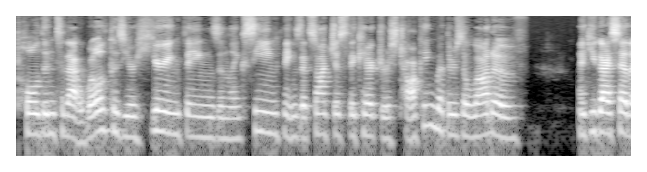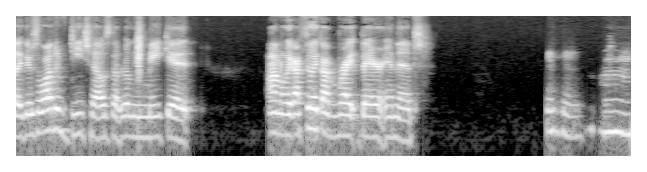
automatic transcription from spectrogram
pulled into that world because you're hearing things and like seeing things that's not just the characters talking but there's a lot of like you guys said like there's a lot of details that really make it i don't know like i feel like i'm right there in it mm-hmm. Mm-hmm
